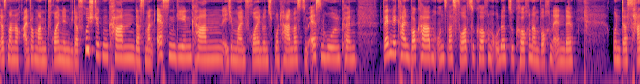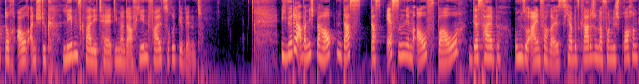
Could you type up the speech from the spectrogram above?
dass man auch einfach mal mit Freundinnen wieder frühstücken kann, dass man essen gehen kann, ich und mein Freund uns spontan was zum Essen holen können, wenn wir keinen Bock haben, uns was vorzukochen oder zu kochen am Wochenende. Und das hat doch auch ein Stück Lebensqualität, die man da auf jeden Fall zurückgewinnt. Ich würde aber nicht behaupten, dass das Essen im Aufbau deshalb umso einfacher ist. Ich habe jetzt gerade schon davon gesprochen,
